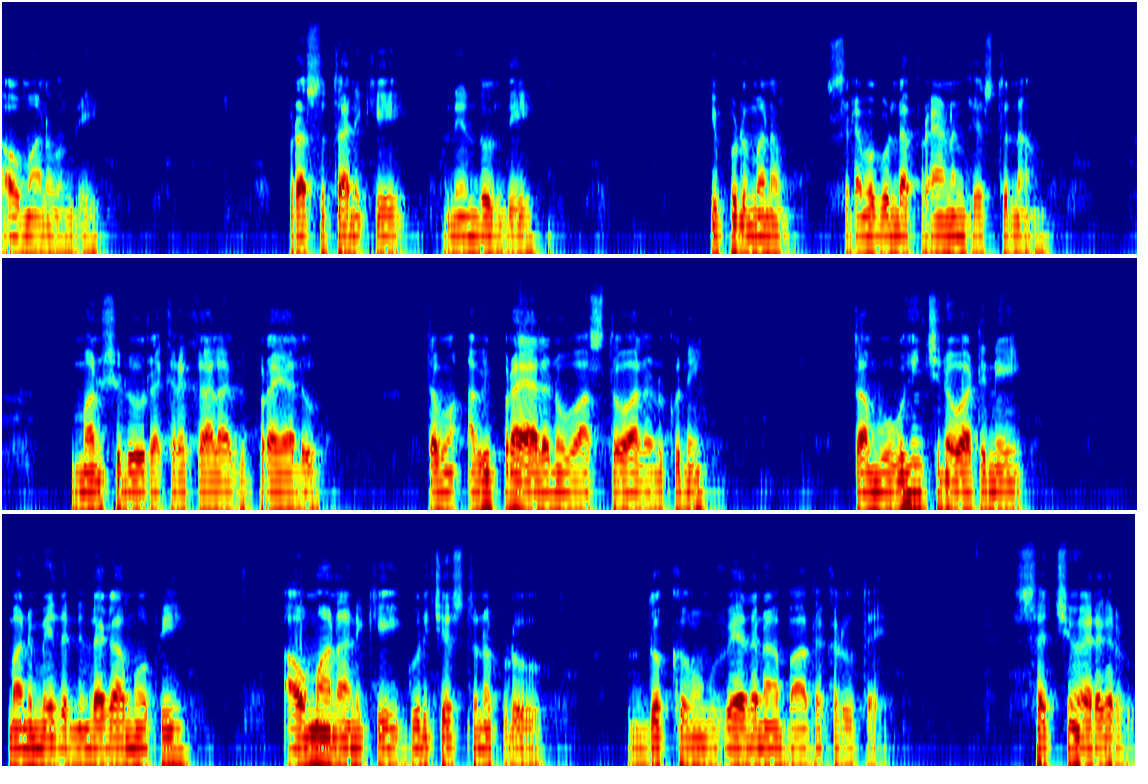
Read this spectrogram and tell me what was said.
అవమానం ఉంది. ప్రస్తుతానికి నిందుంది ఇప్పుడు మనం శ్రమ గుండా ప్రయాణం చేస్తున్నాం. మనుషులు రకరకాల అభిప్రాయాలు తమ అభిప్రాయాలను వాస్తవాలనుకుని తాము ఊహించిన వాటిని మన మీద నిందగా మోపి అవమానానికి గురి చేస్తున్నప్పుడు దుఃఖం వేదన బాధ కలుగుతాయి. సత్యం ఎరగరు.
